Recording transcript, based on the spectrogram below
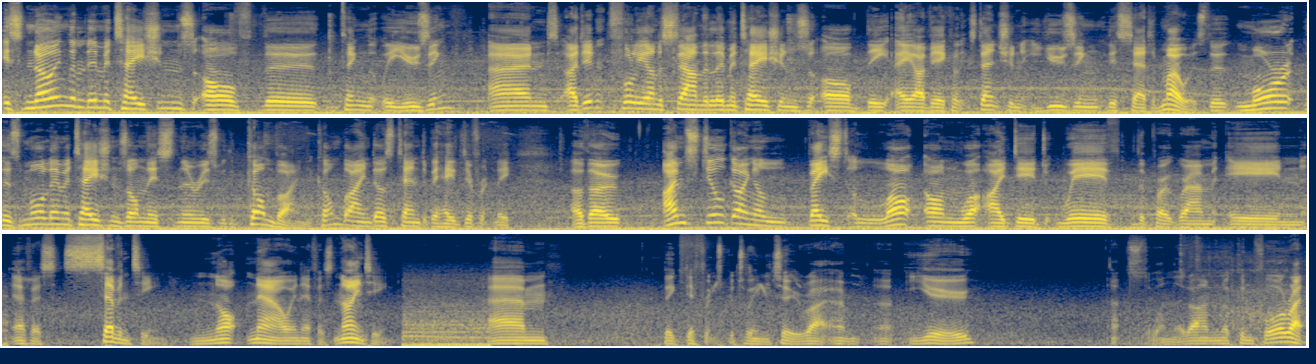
it's knowing the limitations of the thing that we're using and I didn't fully understand the limitations of the AI vehicle extension using this set of mowers. The more There's more limitations on this than there is with the Combine. The Combine does tend to behave differently, although I'm still going based a lot on what I did with the program in FS17, not now in FS19. Um, big difference between the two. Right, um, uh, you, that's the one that I'm looking for. Right,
